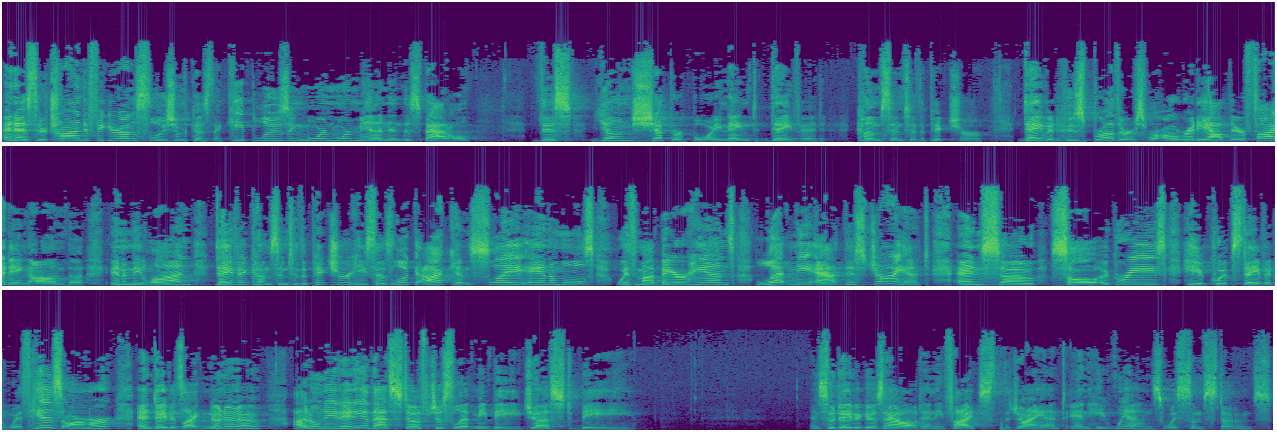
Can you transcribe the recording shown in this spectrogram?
And as they're trying to figure out a solution, because they keep losing more and more men in this battle, this young shepherd boy named David comes into the picture. David, whose brothers were already out there fighting on the enemy line, David comes into the picture. He says, Look, I can slay animals with my bare hands. Let me at this giant. And so Saul agrees. He equips David with his armor. And David's like, No, no, no. I don't need any of that stuff. Just let me be. Just be. And so David goes out and he fights the giant and he wins with some stones.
